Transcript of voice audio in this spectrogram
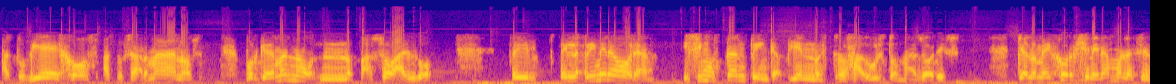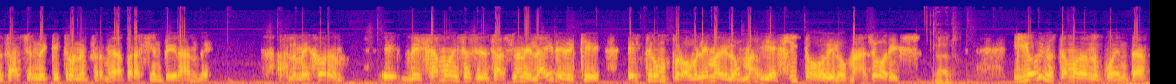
a tus viejos, a tus hermanos, porque además no, nos pasó algo. Eh, en la primera hora hicimos tanto hincapié en nuestros adultos mayores que a lo mejor generamos la sensación de que esto era una enfermedad para gente grande a lo mejor eh, dejamos esa sensación en el aire de que este era un problema de los más viejitos o de los mayores. Claro. Y hoy nos estamos dando cuenta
